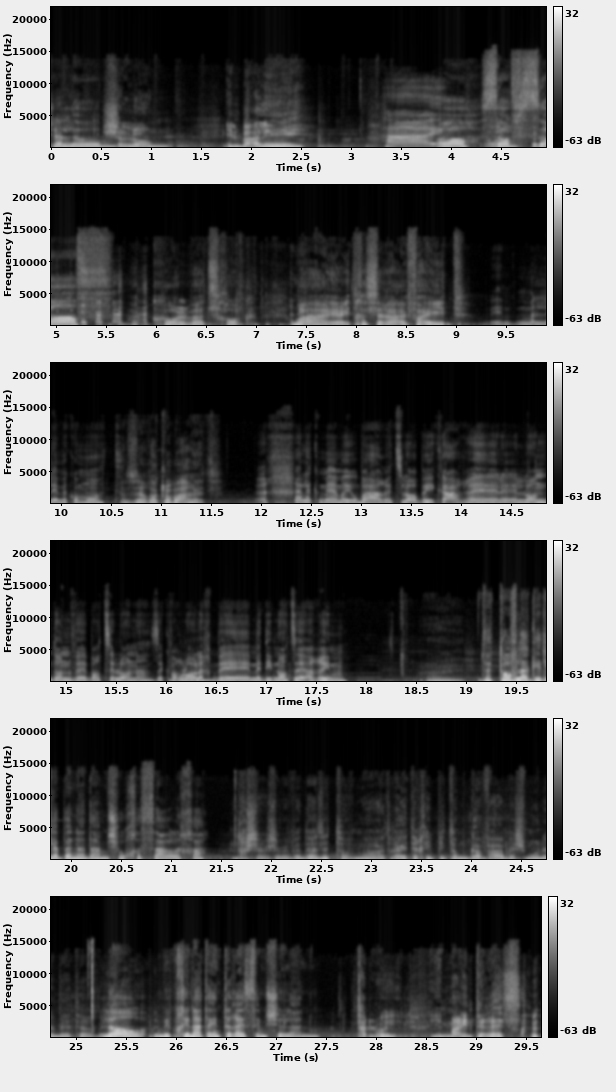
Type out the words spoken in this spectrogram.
שלום. שלום. ענבלי, היי. או, סוף סוף. הקול והצחוק. וואי, היית חסרה, איפה היית? מלא מקומות. אז זהו, רק לא בארץ. חלק מהם היו בארץ. לא, בעיקר אה, לונדון וברצלונה. זה כבר לא הולך במדינות, זה ערים. זה טוב להגיד לבן אדם שהוא חסר לך? אני חושב שבוודאי זה טוב. מה, את ראית איך היא פתאום גבהה בשמונה מטר? לא, מבחינת האינטרסים שלנו. תלוי, מה האינטרס? זה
